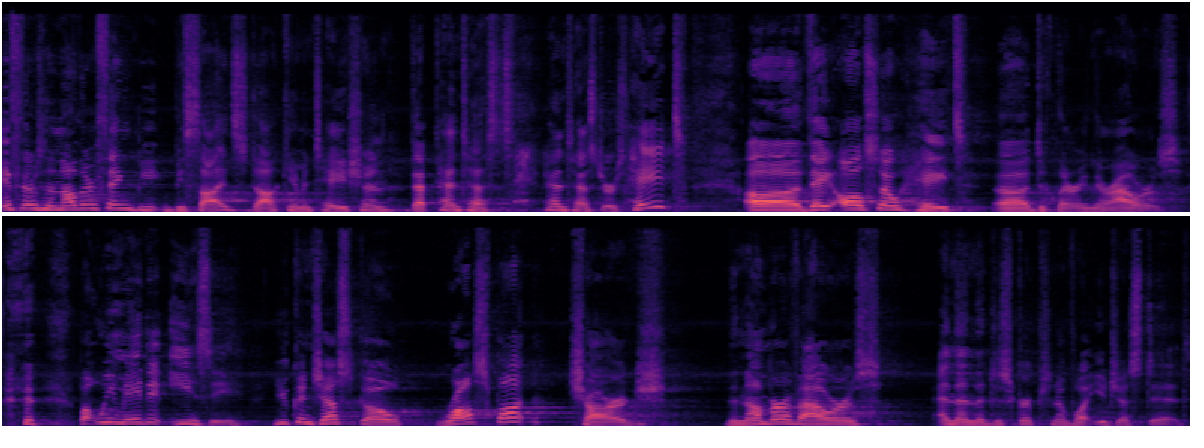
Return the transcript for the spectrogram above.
if there's another thing be- besides documentation that pen, tests, pen testers hate, uh, they also hate uh, declaring their hours. but we made it easy. You can just go ROSBot charge, the number of hours, and then the description of what you just did.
